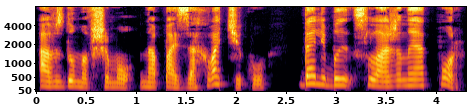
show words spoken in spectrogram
а вздумавшему напасть захватчику дали бы слаженный отпор.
